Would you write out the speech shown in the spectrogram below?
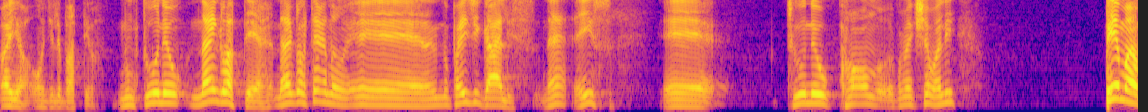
Aí, ó, onde ele bateu. Num túnel na Inglaterra. Na Inglaterra não, é no país de Gales, né? É isso? É, túnel com, como é que chama ali? Pema,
